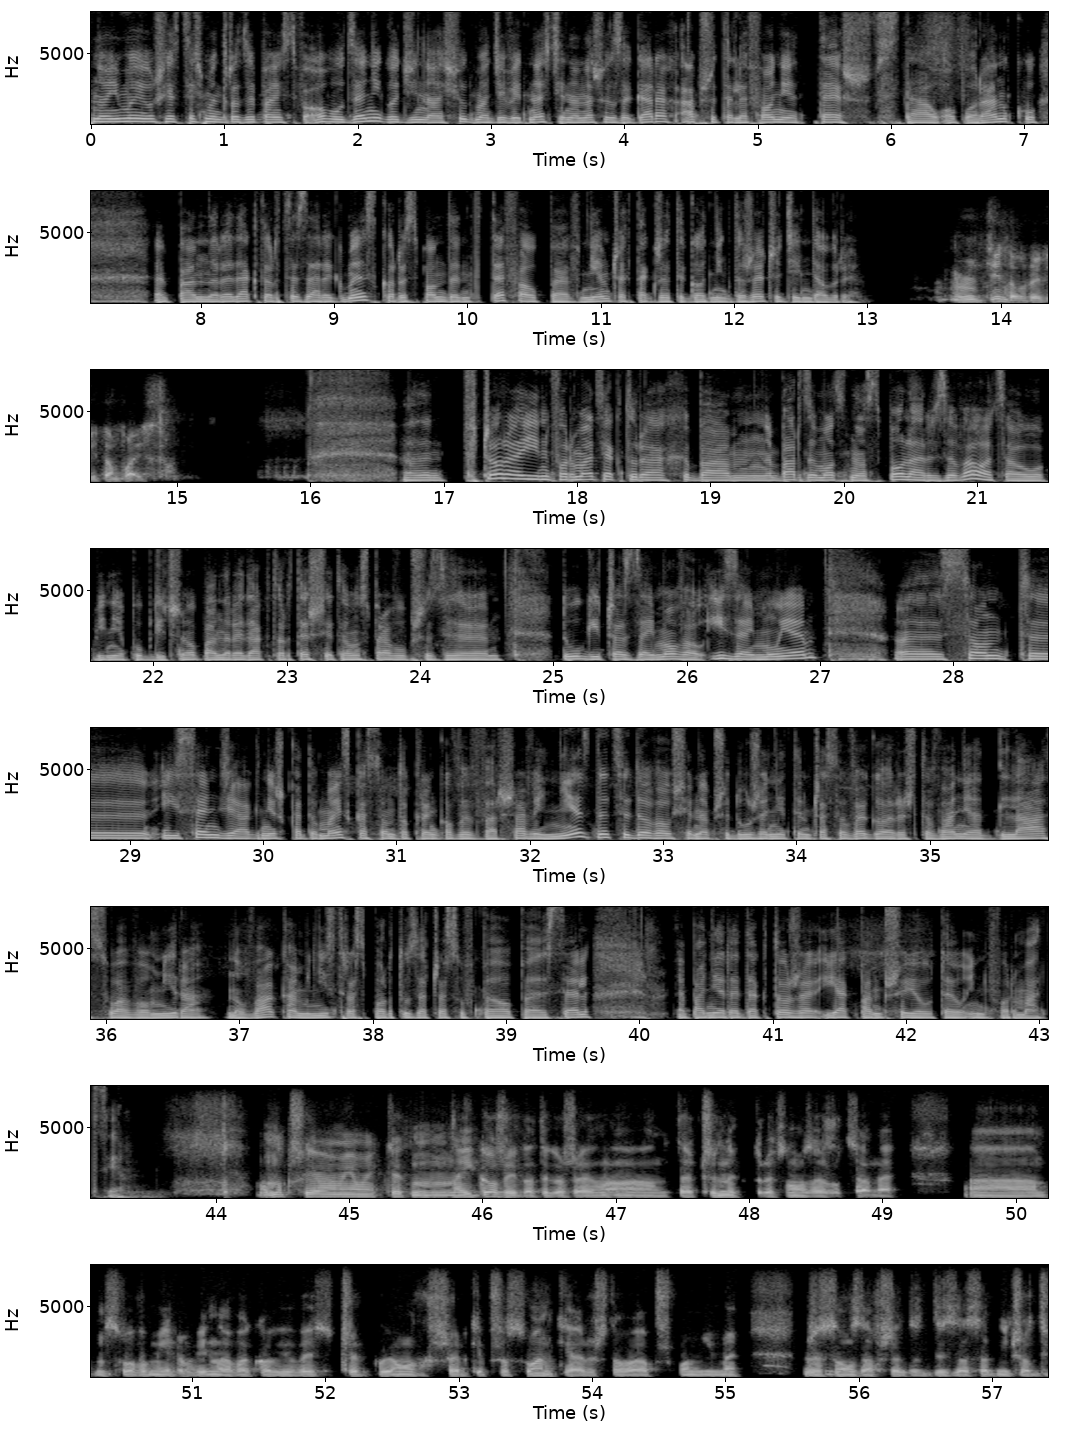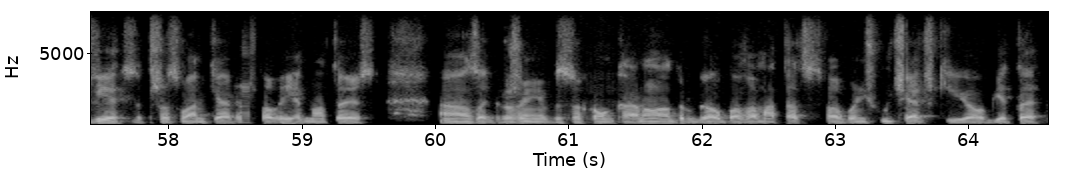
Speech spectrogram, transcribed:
No i my już jesteśmy, drodzy Państwo, obudzeni. Godzina 7.19 na naszych zegarach, a przy telefonie też wstał o poranku pan redaktor Cezary Gmys, korespondent TVP w Niemczech, także Tygodnik do Rzeczy. Dzień dobry. Dzień dobry, witam Państwa. Wczoraj informacja, która chyba mm, bardzo mocno spolaryzowała całą opinię publiczną. Pan redaktor też się tą sprawą przez e, długi czas zajmował i zajmuje. E, sąd e, i sędzia Agnieszka Domańska, Sąd Okręgowy w Warszawie, nie zdecydował się na przedłużenie tymczasowego aresztowania dla Sławomira Nowaka, ministra sportu za czasów PO-PSL. Panie redaktorze, jak pan przyjął tę informację? No, przyjąłem ją jak najgorzej, dlatego że e, te czyny, które są zarzucane e, Sławomirowi Nowakowi wyczerpują wszelkie przesłanki aresztowe. Przypomnijmy, że są zawsze zasadniczo dwie przesłanki aresztowe. Jedna to jest e, zagrożenie wysoką karą, a druga obawa matactwa bądź ucieczki. I obie te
